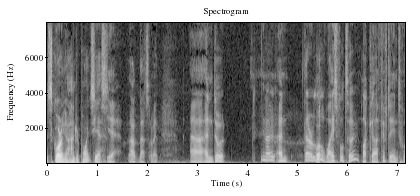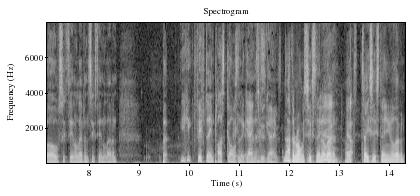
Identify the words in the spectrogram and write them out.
scoring hundred points. Yes, Yeah, uh, that's what I meant. Uh, and do it, you know, and they're a little wasteful too, like uh, 15 12, 16 11, 16 11. But you kick 15 plus goals in a game, it's a good game. Nothing wrong with 16 11. Yeah, I'll yeah. take 16 11.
